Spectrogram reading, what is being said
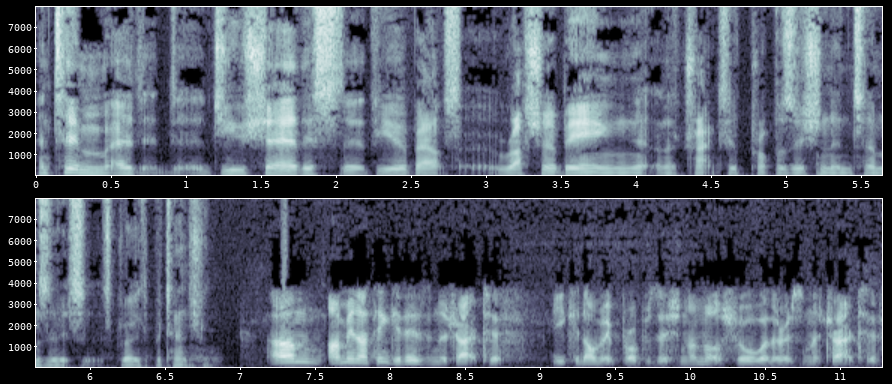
And Tim, uh, do you share this uh, view about Russia being an attractive proposition in terms of its, its growth potential? Um, I mean, I think it is an attractive economic proposition. I'm not sure whether it's an attractive,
